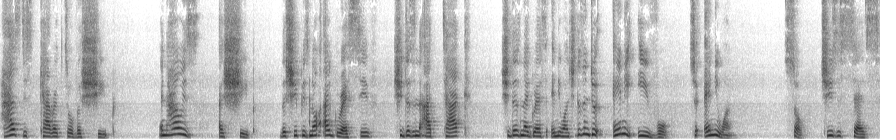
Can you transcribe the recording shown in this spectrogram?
has this character of a sheep. And how is a sheep? The sheep is not aggressive. She doesn't attack. She doesn't aggress anyone. She doesn't do any evil to anyone. So, Jesus says,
